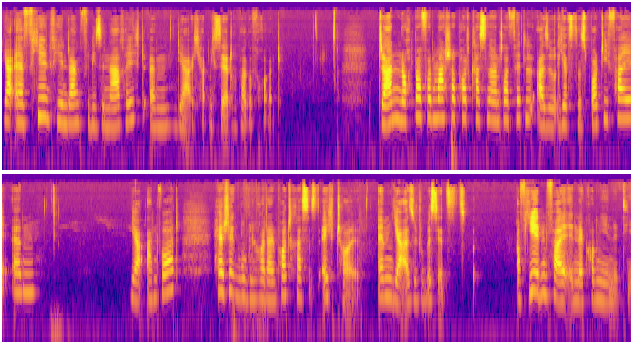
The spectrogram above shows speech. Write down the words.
Ja, äh, vielen, vielen Dank für diese Nachricht. Ähm, ja, ich habe mich sehr darüber gefreut. Dann nochmal von Mascha Podcast 9 Viertel, also jetzt eine Spotify ähm, ja, Antwort. Hashtag Mogelhörer, dein Podcast ist echt toll. Ähm, ja, also du bist jetzt auf jeden Fall in der Community.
